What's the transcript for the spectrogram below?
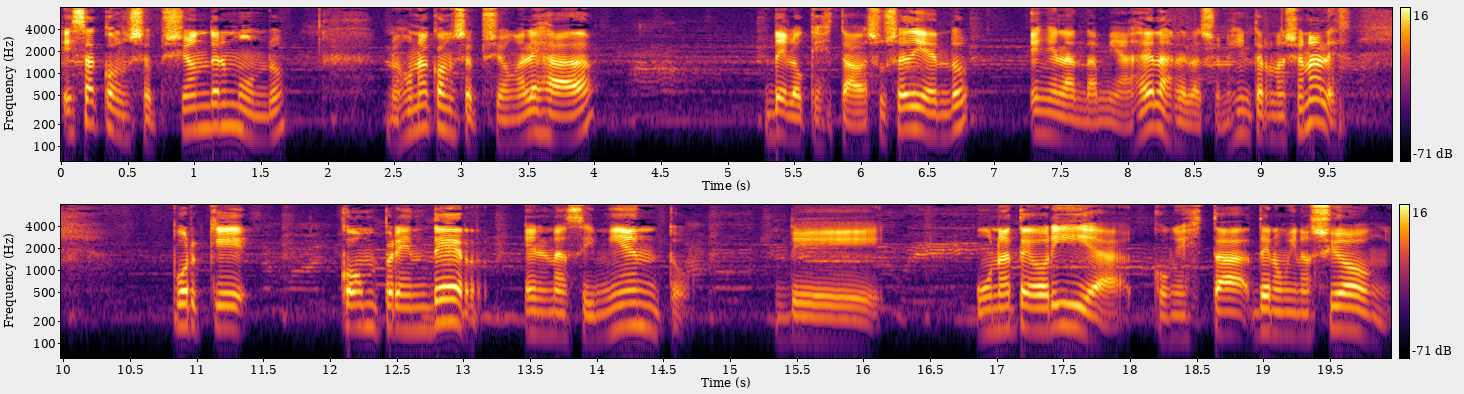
esa concepción del mundo, no es una concepción alejada de lo que estaba sucediendo en el andamiaje de las relaciones internacionales. Porque comprender el nacimiento de una teoría con esta denominación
